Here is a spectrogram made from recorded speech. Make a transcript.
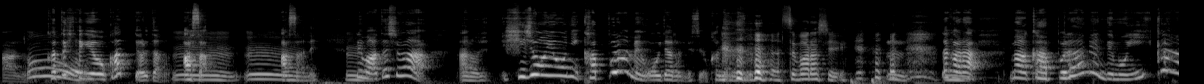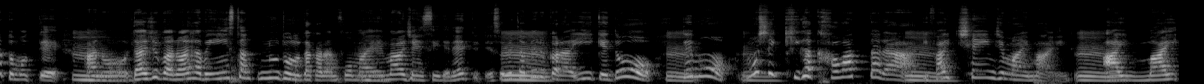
あの買ってきてあげようかって言われたの。朝、朝ね、うん。でも私はあの非常用にカップラーメン置いてあるんですよ必ず、素晴らしい。うん、だから、まあカップラーメンでもいいかなと思って、うん。あの大丈夫あの I have instant noodle だから for my うん。emergency でねって言ってそれ食べるからいいけど、うん。でも、うん。もし気が変わったら、うん。if I change my mind、うん。I might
